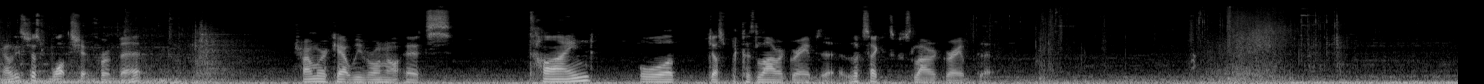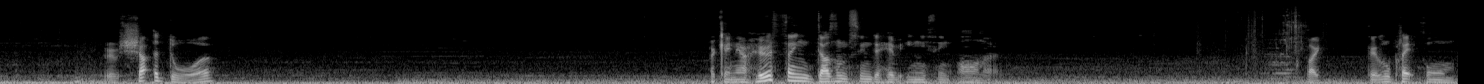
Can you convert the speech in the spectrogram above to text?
Now let's just watch it for a bit. Try and work out whether or not it's timed or just because Lara grabs it. It looks like it's because Lara grabs it. We've shut a door. Okay, now her thing doesn't seem to have anything on it. Like, the little platform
